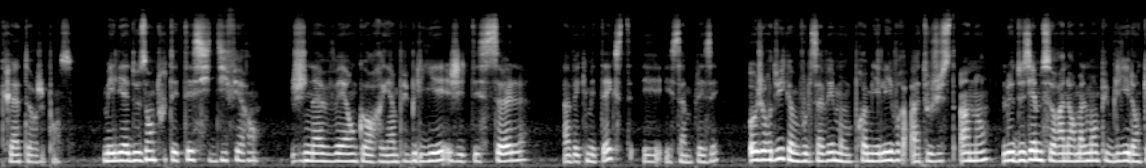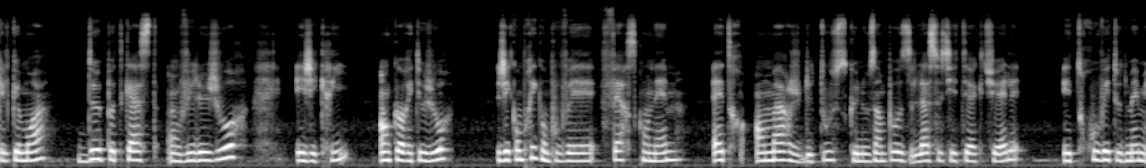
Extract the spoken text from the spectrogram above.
créateurs, je pense. Mais il y a deux ans, tout était si différent. Je n'avais encore rien publié, j'étais seule avec mes textes et, et ça me plaisait. Aujourd'hui, comme vous le savez, mon premier livre a tout juste un an. Le deuxième sera normalement publié dans quelques mois, deux podcasts ont vu le jour et j'écris encore et toujours. J'ai compris qu'on pouvait faire ce qu'on aime, être en marge de tout ce que nous impose la société actuelle et trouver tout de même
